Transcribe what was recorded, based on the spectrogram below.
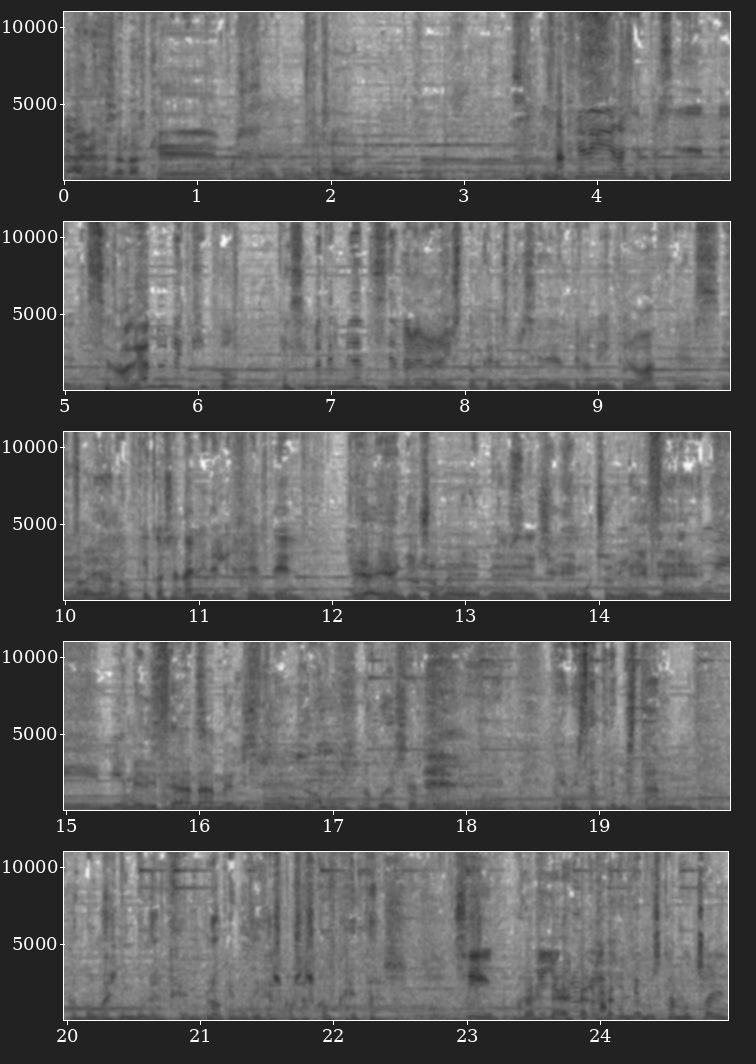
Hay veces en las que, pues eso, hemos pasado también momentos duros. Imagínate que llegas el presidente, se rodean de un equipo que siempre terminan diciéndole lo listo que eres presidente, lo bien que lo haces, eh, No, ella no. qué cosa tan inteligente. Ella, ella incluso me, me- Tú sí, tú sí, sí. mucho y me dice y me dice Ana me dice no, pues no puede ser que, que en esta entrevista no pongas ningún ejemplo que no digas cosas concretas Sí, porque yo creo que la gente busca mucho el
